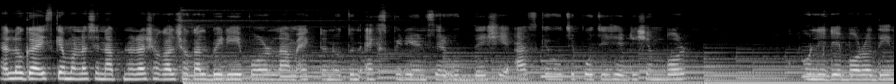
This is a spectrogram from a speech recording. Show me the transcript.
হ্যালো গাইস কেমন আছেন আপনারা? সকাল সকাল বেরিয়ে পড়লাম একটা নতুন এক্সপিরিয়েন্সের উদ্দেশ্যে। আজকে হচ্ছে পঁচিশে ডিসেম্বর হলিডে বড়দিন।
